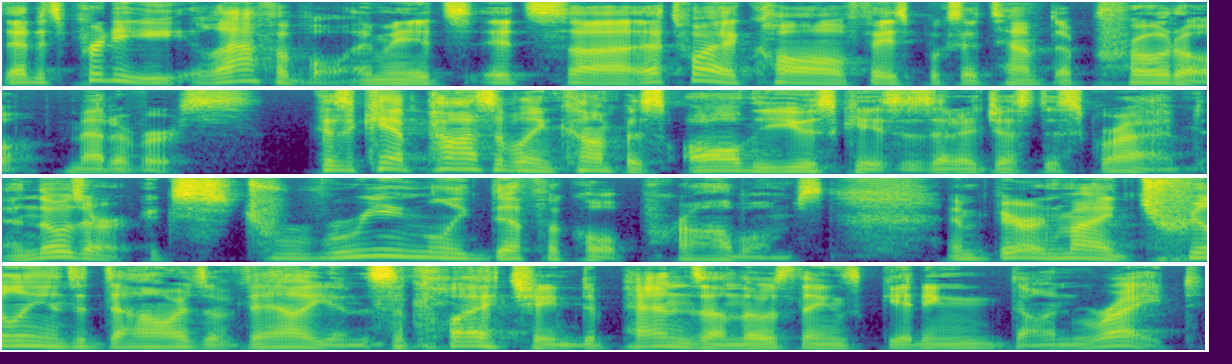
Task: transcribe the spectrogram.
that it's pretty laughable. I mean, it's it's uh, that's why I call Facebook's attempt a proto metaverse because it can't possibly encompass all the use cases that I just described. And those are extremely difficult problems. And bear in mind, trillions of dollars of value in the supply chain depends on those things getting done right.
